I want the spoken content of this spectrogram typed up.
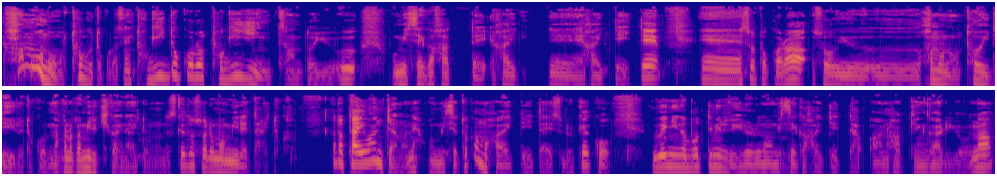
刃物を研ぐところですね。研ぎどころ研ぎ人さんというお店が入って、入えー入っていて、えー外からそういう刃物を研いでいるところ、なかなか見る機会ないと思うんですけど、それも見れたりとか。あと台湾茶のね、お店とかも入っていたりする。結構上に登ってみるといろいろなお店が入っていった、あの発見があるような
